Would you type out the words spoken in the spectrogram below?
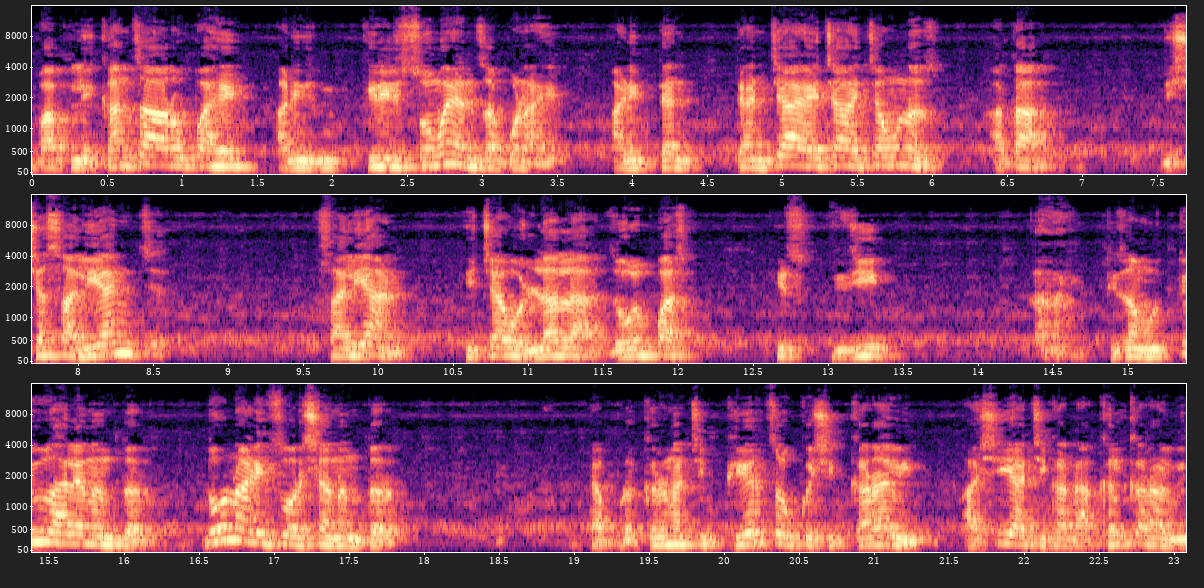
बाप लेखांचा आरोप आहे आणि किरीट सोमा यांचा पण आहे. आणि त्यां त्यांच्या ह्याच्या ह्याच्याहूनच आता दिशा सालियांच्या सालियान हिच्या वडिलाला जवळपास ही तिची तिचा मृत्यू झाल्यानंतर दोन अडीच वर्षानंतर त्या प्रकरणाची फेर चौकशी करावी अशी याचिका दाखल करावी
